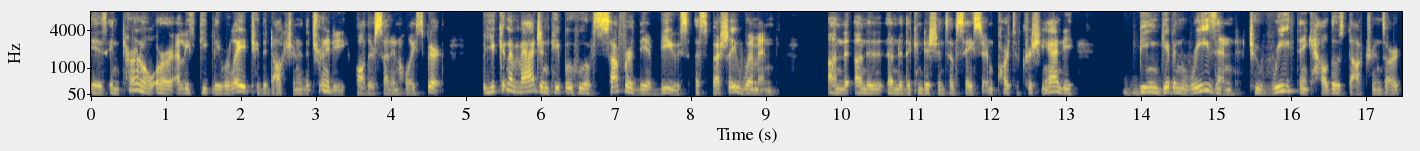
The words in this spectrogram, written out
is internal or at least deeply related to the doctrine of the Trinity, Father, Son, and Holy Spirit. But you can imagine people who have suffered the abuse, especially women, under under under the conditions of say certain parts of Christianity being given reason to rethink how those doctrines are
